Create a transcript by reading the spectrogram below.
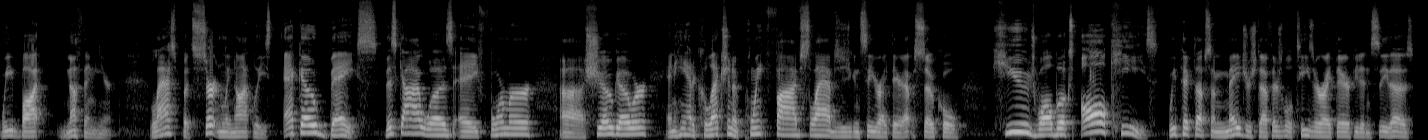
We bought nothing here. Last but certainly not least, Echo Base. This guy was a former uh, showgoer, and he had a collection of 0.5 slabs, as you can see right there. That was so cool. Huge wall books, all keys. We picked up some major stuff. There's a little teaser right there if you didn't see those.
